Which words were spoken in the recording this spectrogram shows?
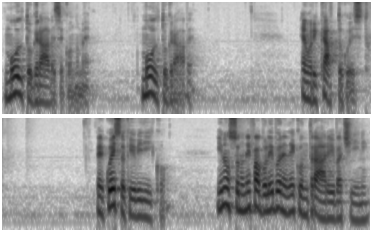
Molto grave secondo me, molto grave. È un ricatto questo. Per questo che io vi dico, io non sono né favorevole né contrario ai vaccini,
